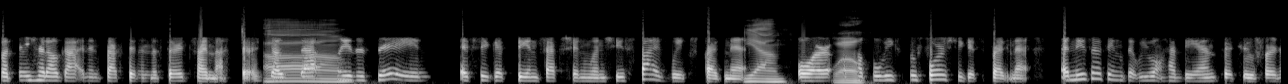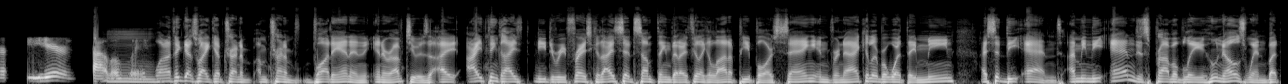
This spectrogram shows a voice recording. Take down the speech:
But they had all gotten infected in the third trimester. Does Ah. that play the same if she gets the infection when she's five weeks pregnant? Yeah. or Wow. a couple weeks before she gets pregnant. And these are things that we won't have the answer to for years, probably. Mm. Well, I think that's why I kept trying to. I'm trying to butt in and interrupt you. Is I I think I need to rephrase because I said something that I feel like a lot of people are saying in vernacular, but what they mean. I said the end. I mean the end is probably who knows when, but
